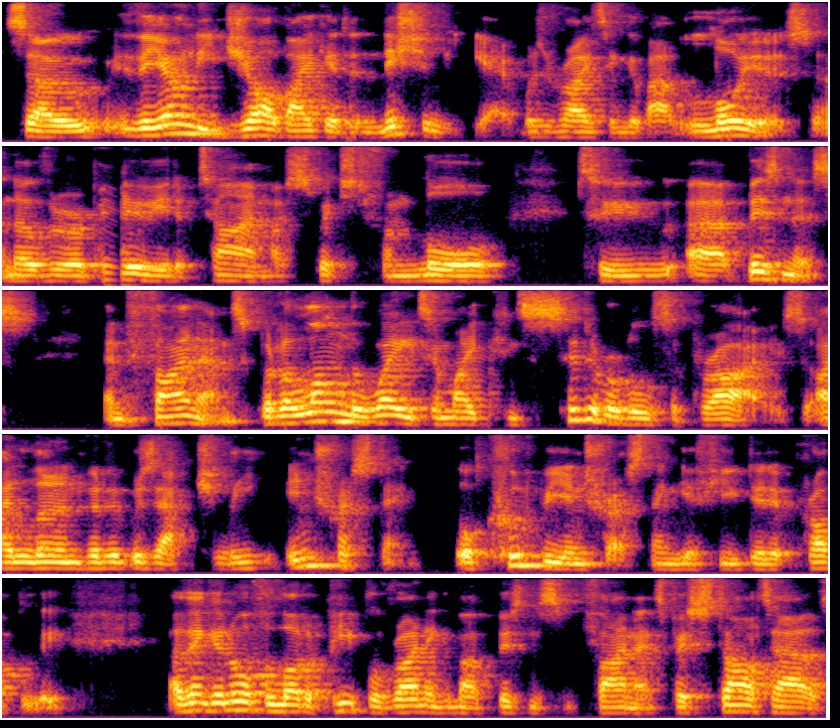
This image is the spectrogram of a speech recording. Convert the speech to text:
So the only job I could initially get was writing about lawyers. And over a period of time, I switched from law to uh, business and finance. But along the way, to my considerable surprise, I learned that it was actually interesting or could be interesting if you did it properly. I think an awful lot of people writing about business and finance, they start out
